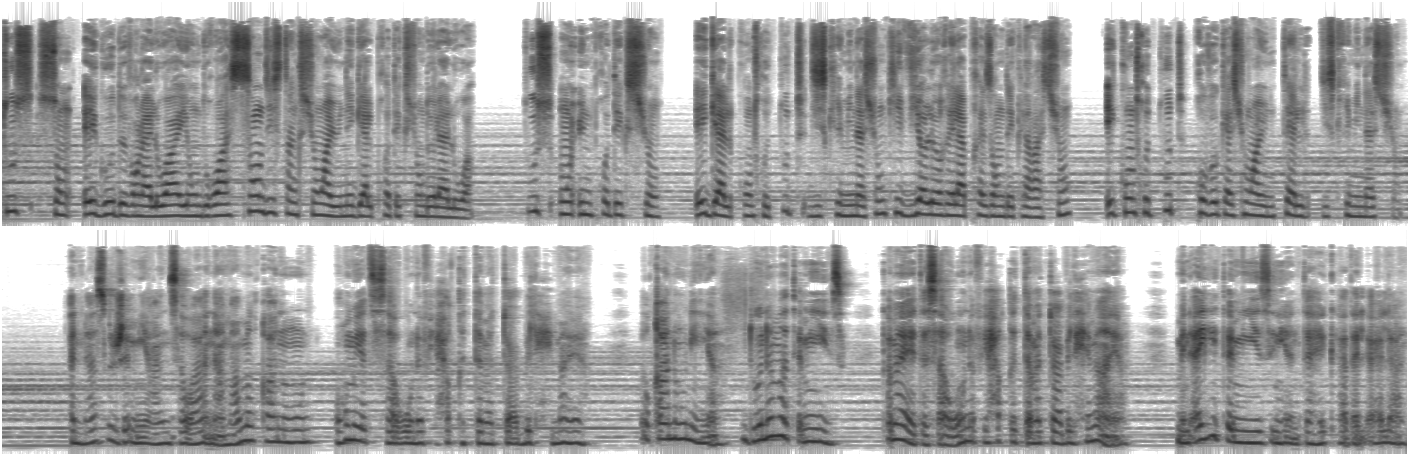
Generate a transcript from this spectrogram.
Tous sont égaux devant la loi et ont droit sans distinction à une égale protection de la loi. Tous ont une protection égale contre toute discrimination qui violerait la présente déclaration et contre toute provocation à une telle discrimination. الناس جميعا سواء أمام القانون وهم يتساوون في حق التمتع بالحماية القانونية دون ما تمييز كما يتساوون في حق التمتع بالحماية من أي تمييز ينتهك هذا الإعلان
